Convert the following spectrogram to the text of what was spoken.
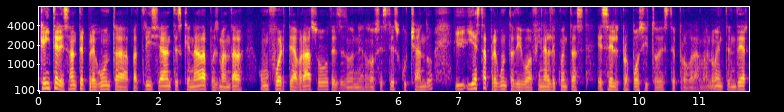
Qué interesante pregunta, Patricia. Antes que nada, pues mandar un fuerte abrazo desde donde nos esté escuchando. Y, esta pregunta, digo, a final de cuentas, es el propósito de este programa, ¿no? Entender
